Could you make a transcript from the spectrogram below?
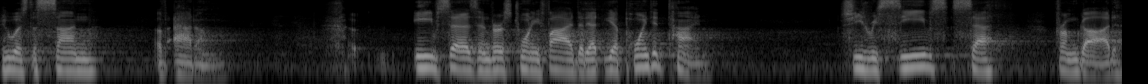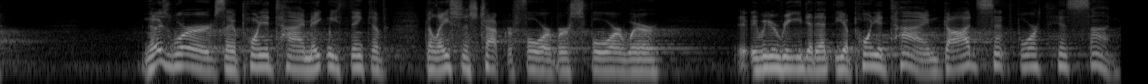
who was the son of Adam. Eve says in verse 25 that at the appointed time, she receives Seth from God. And those words, the appointed time, make me think of Galatians chapter 4, verse 4, where we read that at the appointed time, God sent forth his son,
